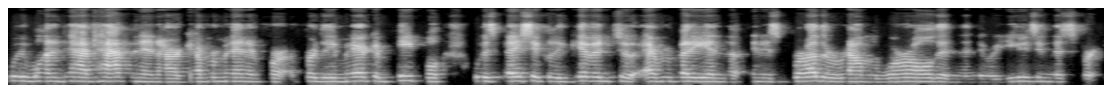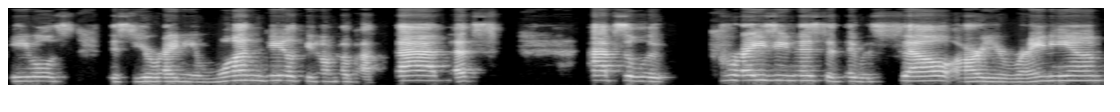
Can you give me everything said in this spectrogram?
we wanted to have happen in our government and for, for the american people was basically given to everybody and, the, and his brother around the world and then they were using this for evil. It's this uranium one deal if you don't know about that that's absolute craziness that they would sell our uranium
